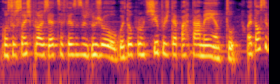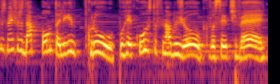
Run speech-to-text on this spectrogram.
construções de projetos que você fez no jogo, ou então por um tipo de departamento, ou então simplesmente você dá ponta ali cru, por recurso do final do jogo que você tiver.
